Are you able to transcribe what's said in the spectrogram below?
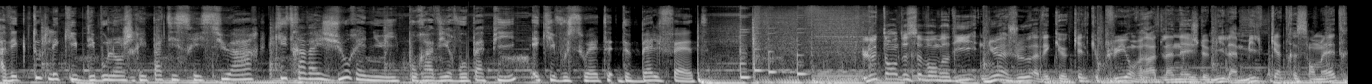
avec toute l'équipe des boulangeries pâtisseries Suard qui travaille jour et nuit pour ravir vos papilles et qui vous souhaite de belles fêtes. Le temps de ce vendredi, nuageux avec quelques pluies. On verra de la neige de 1000 à 1400 mètres.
